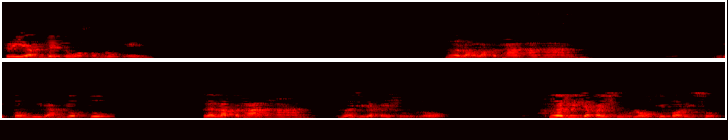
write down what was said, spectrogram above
เตรียมด้วยตัวของลูกเอง เมื่อเรารับประทานอาหารตรงอยู่อย่างยกยุกและรับประทานอาหารเพื่อที่จะไปสู่โลก เพื่อที่จะไปสู่โลกที่บริสุทธิ์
